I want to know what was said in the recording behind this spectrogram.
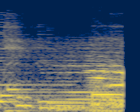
过来。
